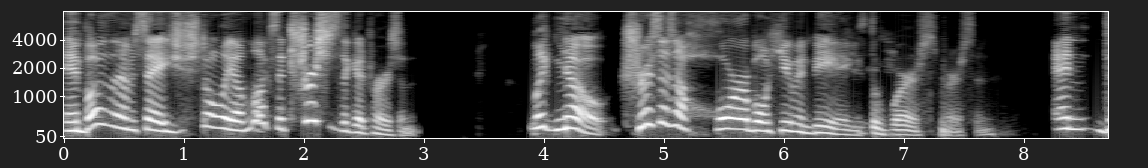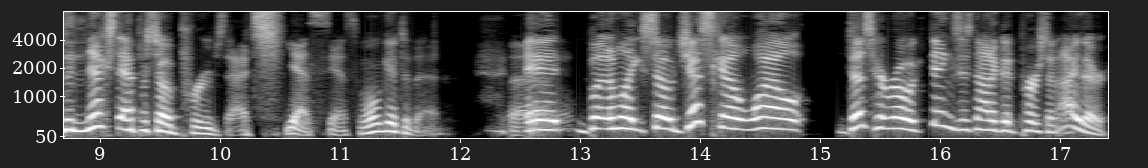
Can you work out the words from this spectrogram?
And both of them say solely on looks that Trish is the good person. Like, no, Trish is a horrible human being, He's the worst person. and the next episode proves that. Yes, yes. We'll get to that. Uh, It, but I'm like, so Jessica, while does heroic things, is not a good person either.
